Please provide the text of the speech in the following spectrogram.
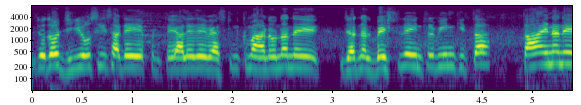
ਜਦੋਂ ਜੀਓਸੀ ਸਾਡੇ ਪਟਿਆਲੇ ਦੇ ਵੈਸਟਰਨ ਕਮਾਂਡ ਉਹਨਾਂ ਨੇ ਜਨਰਲ ਬਿਸ਼ਟ ਨੇ ਇੰਟਰਵੀਨ ਕੀਤਾ, ਤਾਂ ਇਹਨਾਂ ਨੇ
